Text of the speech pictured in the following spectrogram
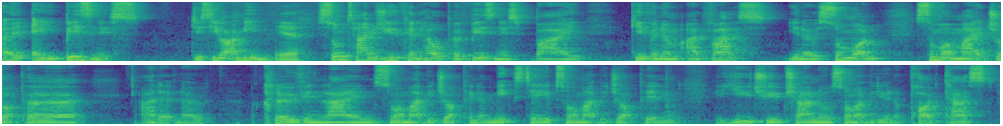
a, a business. Do you see what I mean? Yeah. Sometimes you can help a business by giving them advice. You know, someone someone might drop a I don't know clothing line. Someone might be dropping a mixtape. Someone might be dropping a YouTube channel. Someone might be doing a podcast.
